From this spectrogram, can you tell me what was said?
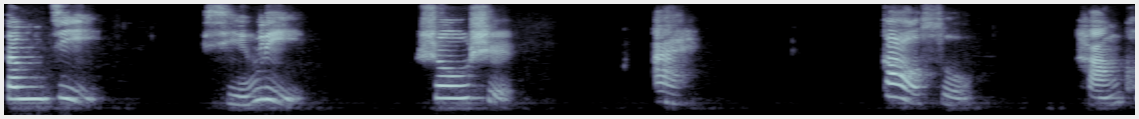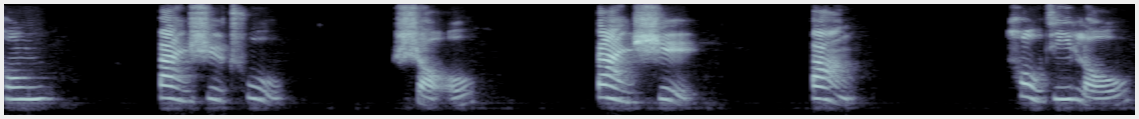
登记，行李，收拾，哎，告诉，航空，办事处，手，但是，棒，候机楼。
